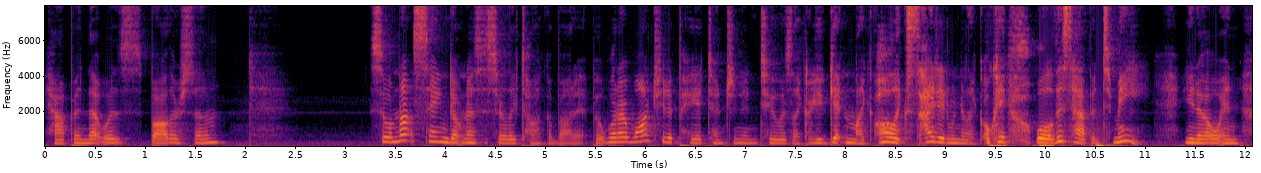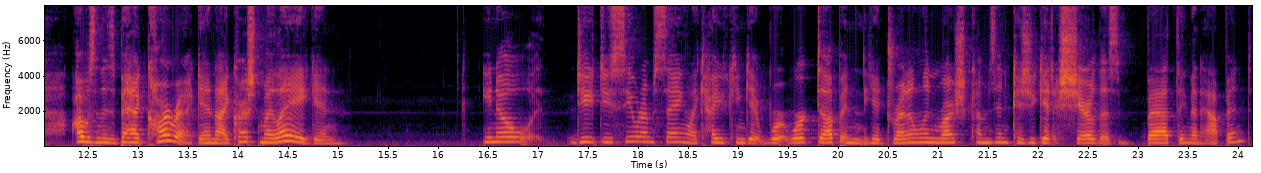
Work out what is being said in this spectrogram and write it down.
happened that was bothersome. So I'm not saying don't necessarily talk about it, but what I want you to pay attention into is like, are you getting like all excited when you're like, okay, well, this happened to me, you know, and I was in this bad car wreck and I crushed my leg and, you know, do you, do you see what I'm saying? Like how you can get wor- worked up and the adrenaline rush comes in because you get to share this bad thing that happened?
